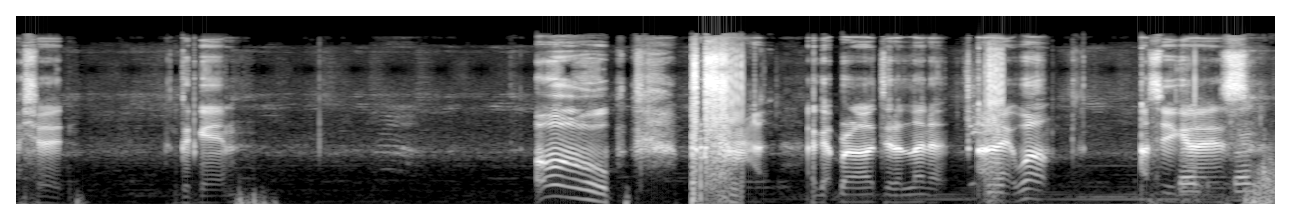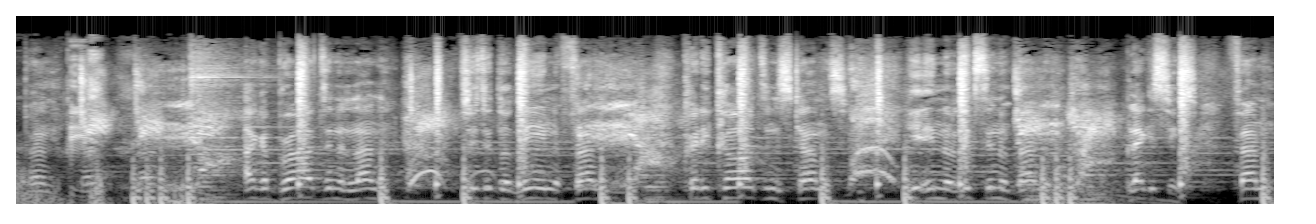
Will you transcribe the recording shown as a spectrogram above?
I should. Good game. Oh! I got broad to the limit. Alright, well, I'll see you guys. Peace. I got broads in Atlanta, just to the lean the family. Credit cards in the scammers, hitting the licks in the van. Legacies, family,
